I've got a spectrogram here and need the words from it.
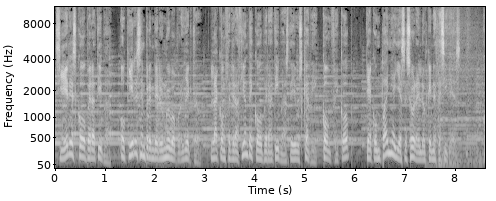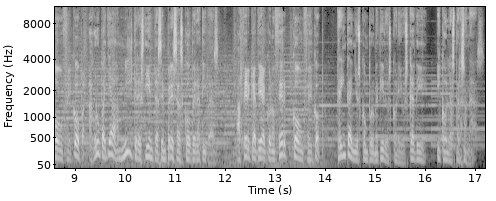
Si eres cooperativa o quieres emprender un nuevo proyecto, la Confederación de Cooperativas de Euskadi, Confecop, te acompaña y asesora en lo que necesites. Confecop agrupa ya a 1.300 empresas cooperativas. Acércate a conocer Confecop 30 años comprometidos con Euskadi y con las personas.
